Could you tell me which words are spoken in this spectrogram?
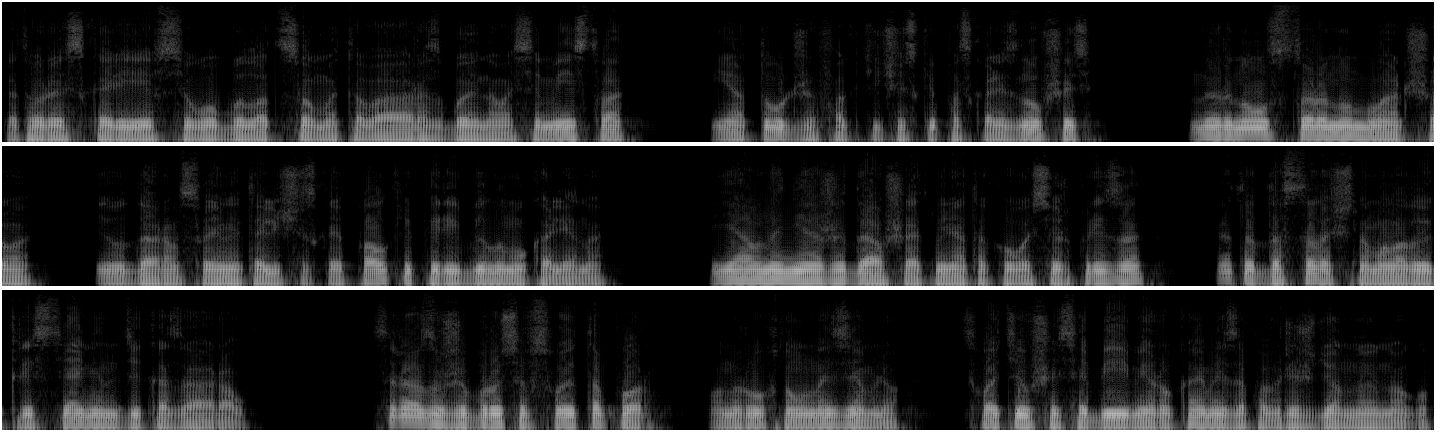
который, скорее всего, был отцом этого разбойного семейства, я тут же, фактически поскользнувшись, нырнул в сторону младшего и ударом своей металлической палки перебил ему колено. Явно не ожидавший от меня такого сюрприза, этот достаточно молодой крестьянин дико заорал. Сразу же бросив свой топор, он рухнул на землю, схватившись обеими руками за поврежденную ногу.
